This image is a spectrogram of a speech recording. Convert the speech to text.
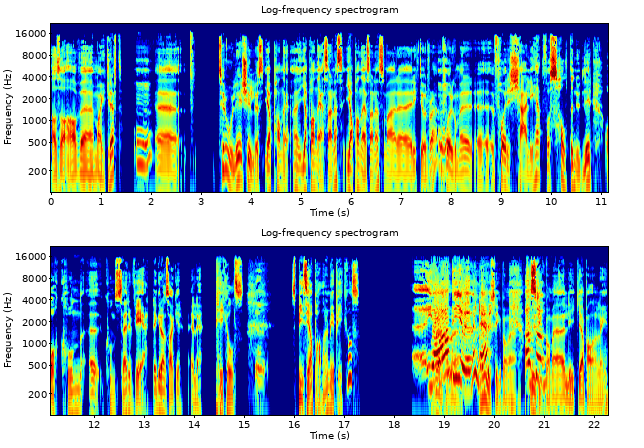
altså av eh, magekreft, Mm. eh, trolig skyldes japane, eh, japanesernes, japanesernes, som er uh, riktig ord for det, Mhm. forekommer uh, forkjærlighet for salte nudler og kon, uh, konserverte grønnsaker, eller pickles. Ja. Spiser japanerne mye pickles? Ja, de gjør vel det. Jeg er usikker på om jeg, Altså- på om jeg liker japanerne lenger.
